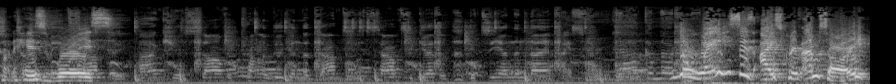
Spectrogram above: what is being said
God, his voice. The way he says ice cream, I'm sorry.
